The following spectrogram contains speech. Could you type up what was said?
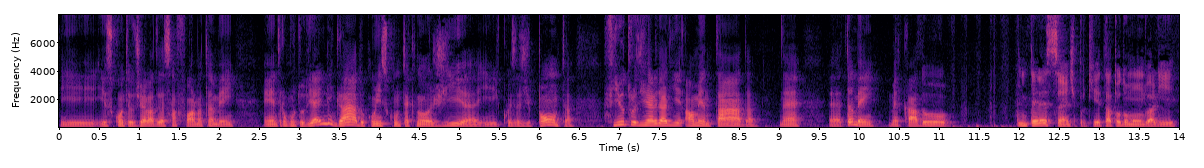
e, e os conteúdos gerados dessa forma também entram com tudo. E aí, ligado com isso, com tecnologia e coisas de ponta, filtros de realidade aumentada, né? É, também, mercado interessante, porque está todo mundo ali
